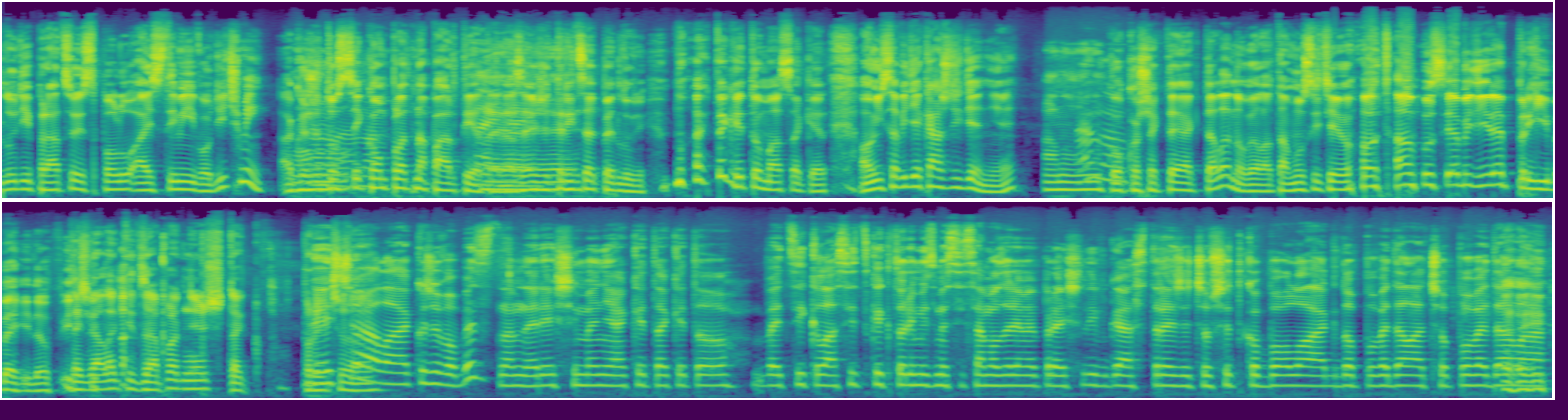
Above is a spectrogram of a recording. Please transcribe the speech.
ľudí pracuje spolu aj s tými vodičmi? Akože to ste kompletná partia Hej, teraz, že 35 ľudí. No aj tak je to masaker. A oni sa vidia každý deň, nie? Áno, áno. Koko, však to je jak telenovela, tam, musíte, tam musia byť iné príbehy do Tak piči. ale keď zapadneš, tak Vieš prečo čo, ne? ale akože vôbec tam neriešime nejaké takéto veci klasické, ktorými sme si samozrejme prešli v gastre, že čo všetko bolo a kto povedala, čo povedala, Hej.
